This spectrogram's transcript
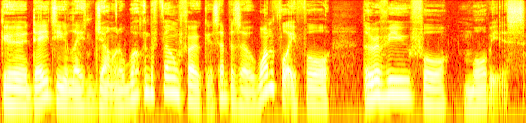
Good day to you, ladies and gentlemen, and welcome to Film Focus, episode 144, the review for Morbius.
